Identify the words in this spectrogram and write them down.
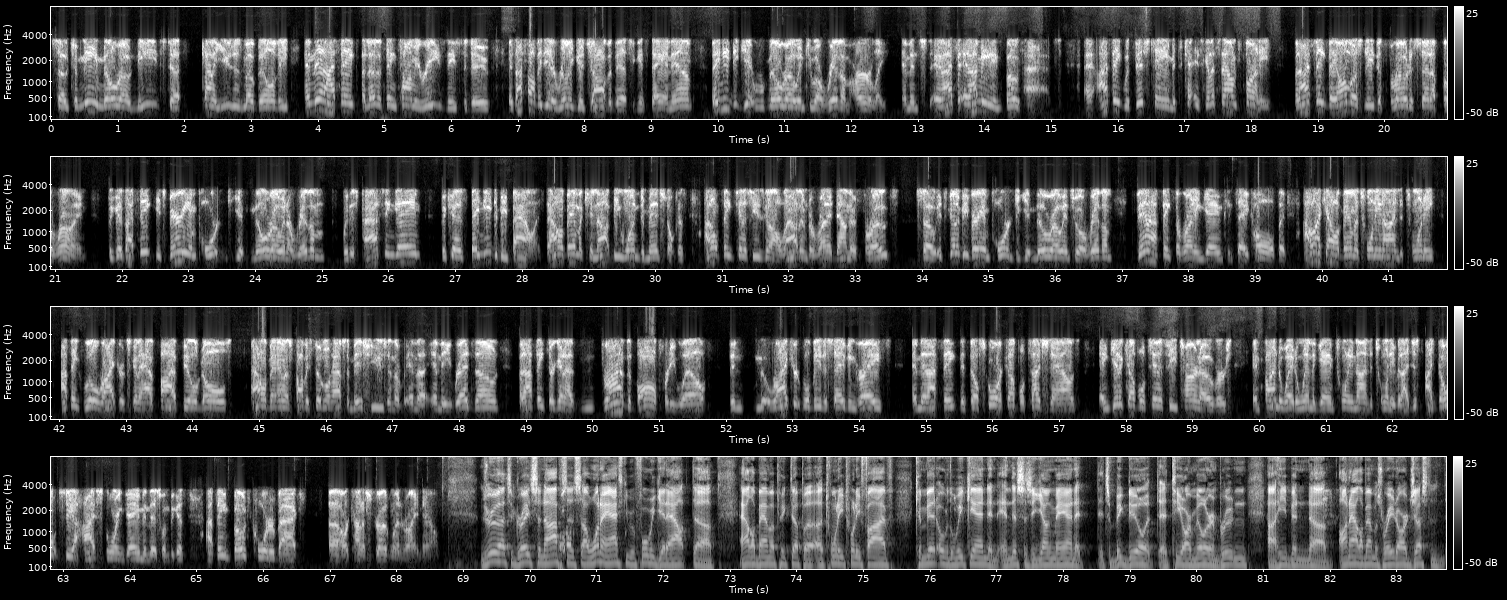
So to me, Milroe needs to kind of use his mobility. And then I think another thing Tommy Rees needs to do is I thought they did a really good job of this against A and M. They need to get Milroe into a rhythm early, and then and I and I mean in both halves. I think with this team, it's it's going to sound funny, but I think they almost need to throw to set up the run because I think it's very important to get Milroe in a rhythm with his passing game because they need to be balanced. Alabama cannot be one dimensional because I don't think Tennessee is going to allow them to run it down their throats. So it's going to be very important to get Milroe into a rhythm. Then I think the running game can take hold. But I like Alabama 29 to 20. I think Will Reichard's going to have five field goals. Alabama's probably still going to have some issues in the in the in the red zone, but I think they're going to drive the ball pretty well. Then Reichard will be the saving grace, and then I think that they'll score a couple touchdowns and get a couple of Tennessee turnovers and find a way to win the game 29 to 20. But I just I don't see a high scoring game in this one because I think both quarterbacks uh, are kind of struggling right now. Drew, that's a great synopsis. I want to ask you before we get out uh, Alabama picked up a, a 2025 commit over the weekend, and, and this is a young man. It's a big deal at, at TR Miller and Brewton. Uh, he'd been uh, on Alabama's radar. Justin.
